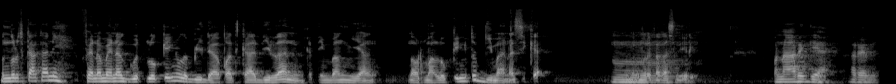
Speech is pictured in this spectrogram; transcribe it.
Menurut kakak nih, fenomena good looking lebih dapat keadilan ketimbang yang normal looking itu gimana sih kak? Menurut kakak sendiri? Menarik ya, Ren.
